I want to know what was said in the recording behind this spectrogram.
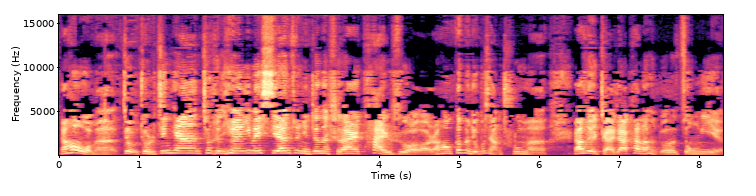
然后我们就就是今天就是因为因为西安最近真的实在是太热了，然后根本就不想出门，然后所以宅家看了很多的综艺，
